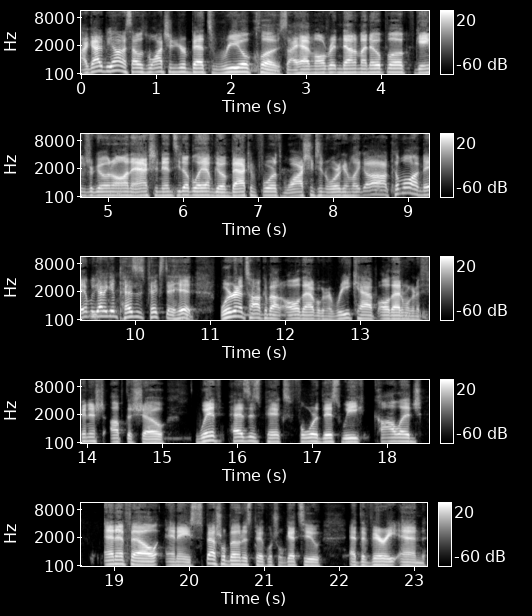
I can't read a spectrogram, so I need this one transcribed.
I got to be honest, I was watching your bets real close. I have them all written down in my notebook. Games are going on, action, NCAA. I'm going back and forth, Washington, Oregon. I'm like, oh, come on, man. We got to get Pez's picks to hit. We're going to talk about all that. We're going to recap all that, and we're going to finish up the show with Pez's picks for this week college, NFL, and a special bonus pick, which we'll get to at the very end.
